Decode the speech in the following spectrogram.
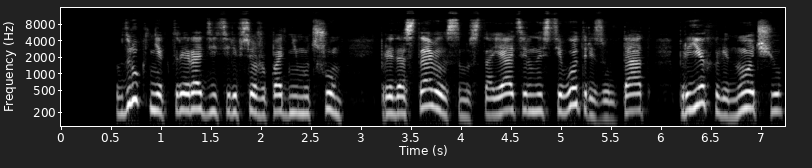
— Вдруг некоторые родители все же поднимут шум, предоставила самостоятельности, вот результат, приехали ночью.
